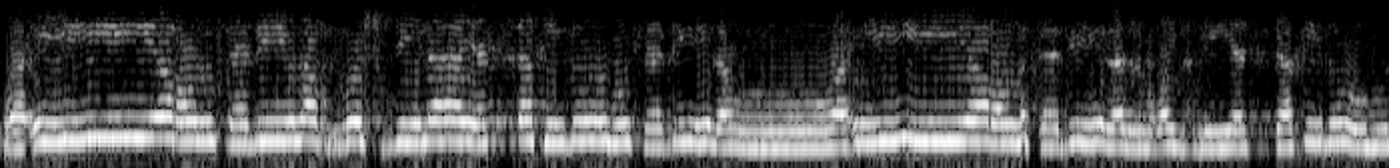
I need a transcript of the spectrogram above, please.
وإن يروا سبيل الرشد لا يتخذوه سبيلا وإن يروا سبيل الغي يتخذوه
